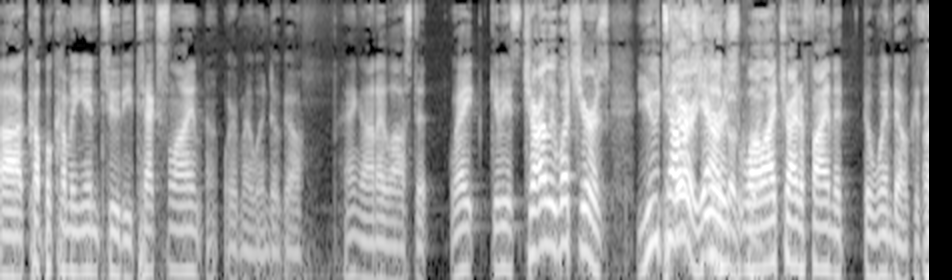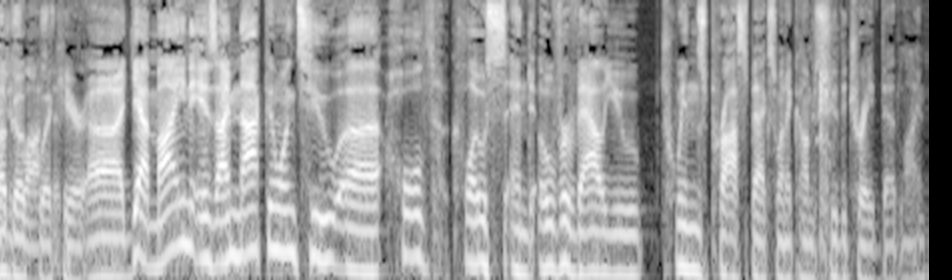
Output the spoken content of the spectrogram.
Uh, a couple coming into the text line. Oh, where'd my window go? Hang on, I lost it. Wait, give me a, Charlie. What's yours? You tell Sure, us yeah, yours while. I try to find the, the window because I I'll just go lost quick it. here. Uh, yeah, mine is I'm not going to uh, hold close and overvalue Twins prospects when it comes to the trade deadline.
